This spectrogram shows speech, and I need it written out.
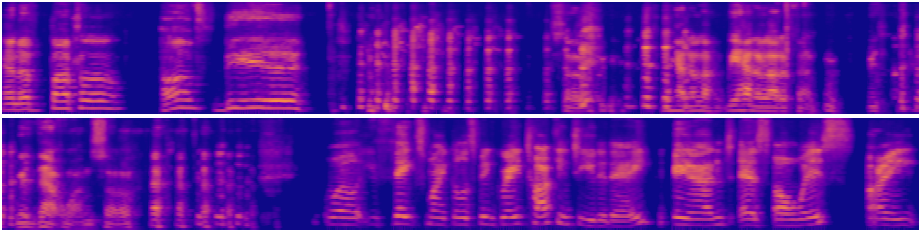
and a bottle of beer. so we had a lot we had a lot of fun with, with that one so. Well thanks michael. It's been great talking to you today. And as always i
